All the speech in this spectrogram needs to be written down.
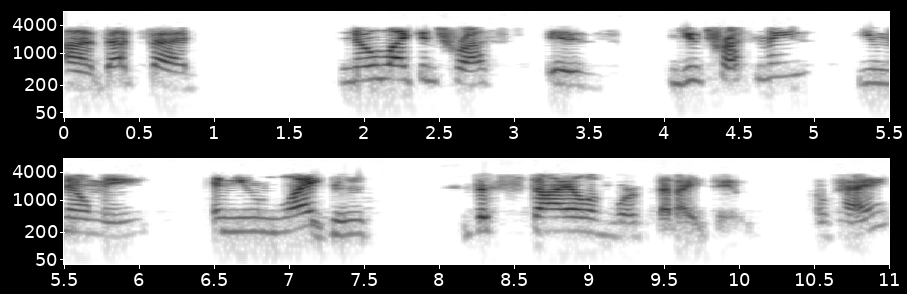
uh that said no like and trust is you trust me you know me and you like Mhm. the style of work that I do. Okay?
